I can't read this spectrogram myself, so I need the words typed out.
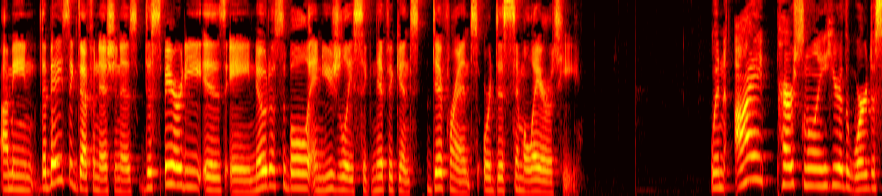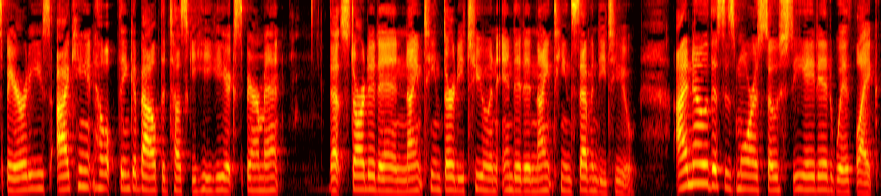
I mean, the basic definition is disparity is a noticeable and usually significant difference or dissimilarity. When I personally hear the word disparities, I can't help think about the Tuskegee experiment that started in 1932 and ended in 1972. I know this is more associated with like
